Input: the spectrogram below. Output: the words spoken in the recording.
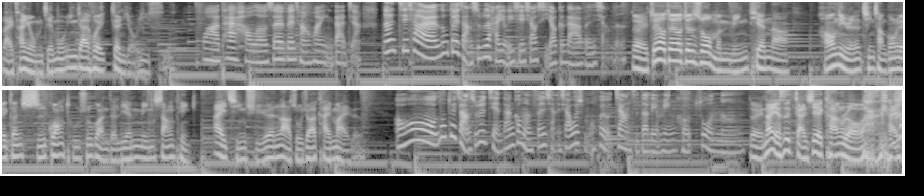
来参与我们节目，应该会更有意思。哇，太好了！所以非常欢迎大家。那接下来陆队长是不是还有一些消息要跟大家分享呢？对，最后最后就是说，我们明天呢、啊，《好女人的情场攻略》跟时光图书馆的联名商品——爱情许愿蜡烛就要开卖了。哦，陆队长是不是简单跟我们分享一下为什么会有这样子的联名合作呢？对，那也是感谢康柔、凯西，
